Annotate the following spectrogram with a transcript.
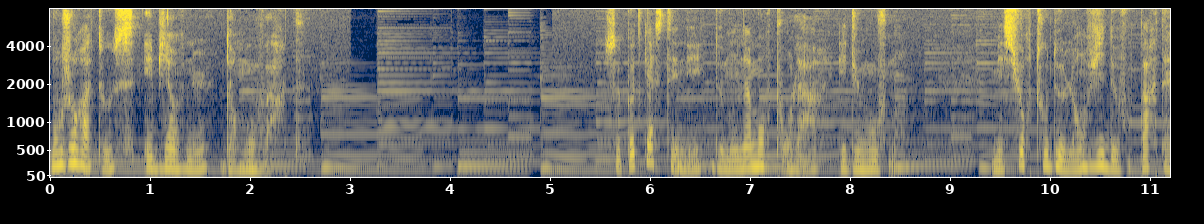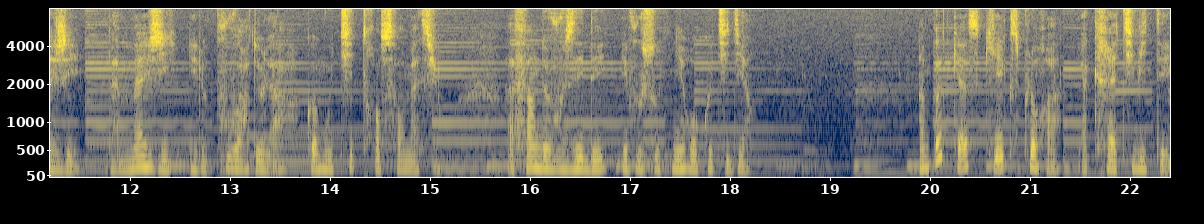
Bonjour à tous et bienvenue dans Mouvart. Ce podcast est né de mon amour pour l'art et du mouvement, mais surtout de l'envie de vous partager la magie et le pouvoir de l'art comme outil de transformation, afin de vous aider et vous soutenir au quotidien. Un podcast qui explorera la créativité,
